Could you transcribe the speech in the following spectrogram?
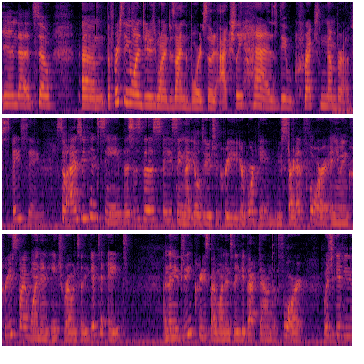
And uh, so um, the first thing you want to do is you want to design the board so it actually has the correct number of spacing so as you can see, this is the spacing that you'll do to create your board game. You start at four and you increase by one in each row until you get to eight, and then you decrease by one until you get back down to four, which give you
